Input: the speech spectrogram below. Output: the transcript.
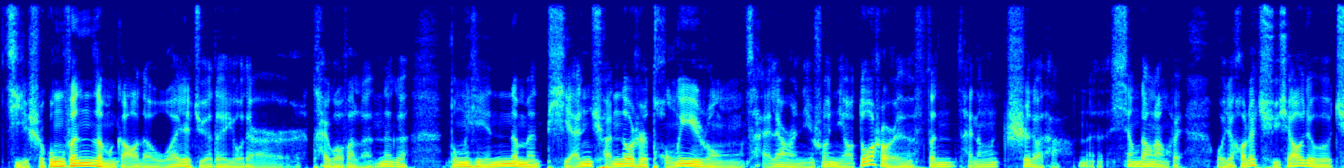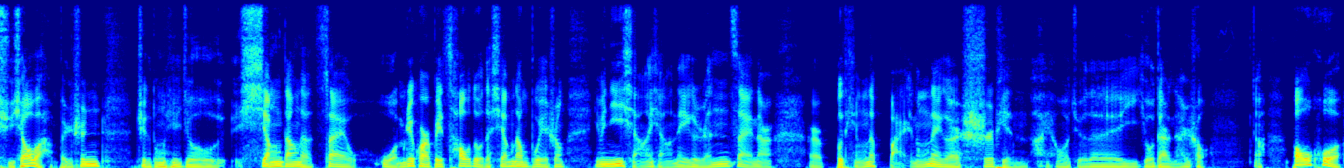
几十公分这么高的，我也觉得有点太过分了。那个东西那么甜，全都是同一种材料，你说你要多少人分才能吃掉它？那相当浪费。我就后来取消就取消吧，本身这个东西就相当的在我们这块被操作的相当不卫生。因为你想一想，那个人在那儿呃不停的摆弄那个食品，哎呀，我觉得有点难受啊。包括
